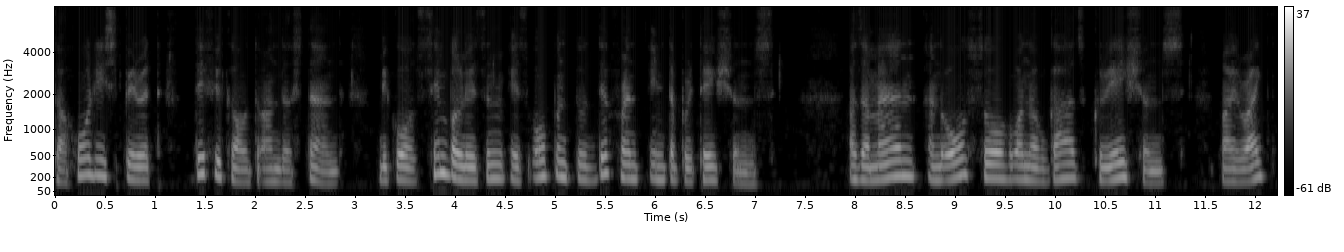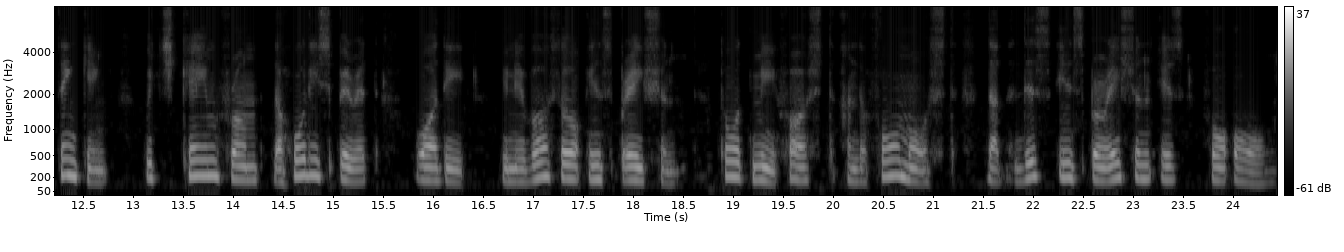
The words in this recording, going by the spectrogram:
the Holy Spirit difficult to understand because symbolism is open to different interpretations. As a man and also one of God's creations, my right thinking, which came from the Holy Spirit or the universal inspiration, taught me first and foremost that this inspiration is for all.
